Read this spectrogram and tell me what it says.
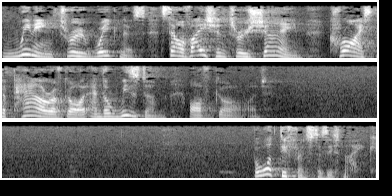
winning through weakness, salvation through shame, Christ, the power of God and the wisdom of God. But what difference does this make?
